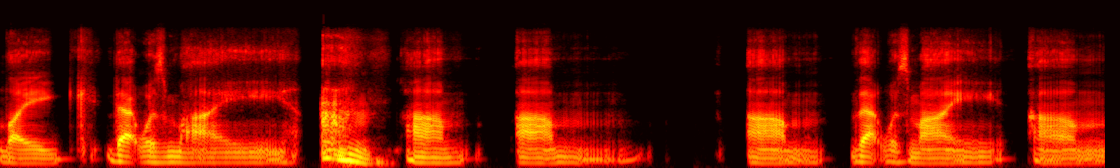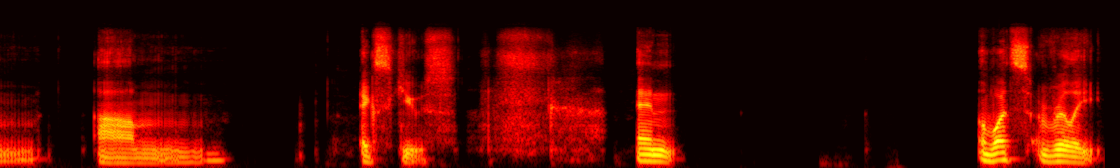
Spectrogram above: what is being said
like that was my um um um that was my um um excuse and what's really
